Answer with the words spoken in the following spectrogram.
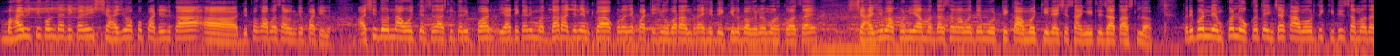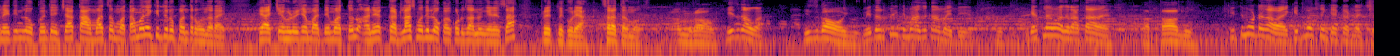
महायुतीकडून त्या ठिकाणी शहाजीबापू पाटील का दीपक आबा साळुंके पाटील? अशी दोन नावं चर्चेत असली तरी पण या ठिकाणी मतदार राजा नेमका कोणाच्या पाठीशी उभा राहणार हे देखील बघणं महत्त्वाचं आहे. शहाजीबापूंनी या मतदारसंघामध्ये मोठी कामं केली अशी सांगितली जात असलं तरी पण नेमकं लोक त्यांच्या कामावरती किती समाधान येतील लोक त्यांच्या कामाचं मतामध्ये किती रूपांतर होणार आहे? हे आजच्या व्हिडिओच्या माध्यमातून आणि कडलासमध्ये लोकांकडून जाणून घेण्याचा प्रयत्न करूया. चला तर मग. राम राम. हेच गाव का? हीच गाव आहे. मी तर ते माझं काम आहे ते. घेतला माझं आता आलाय. आता आलो. किती मोठं गाव आहे? किती लोकसंख्या आहे कडलाची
